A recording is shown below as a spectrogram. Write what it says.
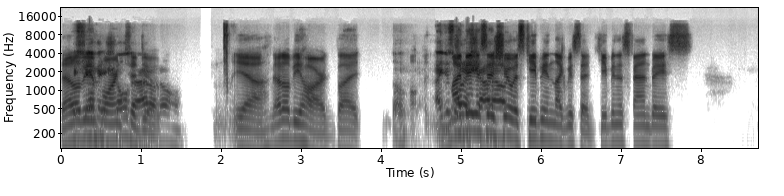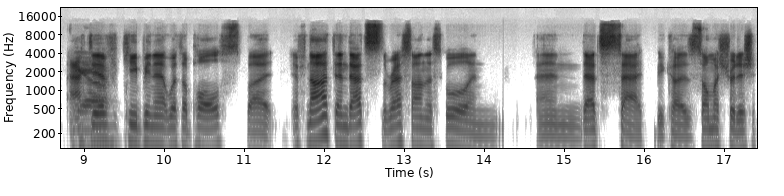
that'll be important shoulder, to do. Yeah, that'll be hard, but so, my biggest issue out. is keeping, like we said, keeping this fan base active, yeah. keeping it with a pulse. But if not, then that's the rest on the school and and that's sad because so much tradition.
